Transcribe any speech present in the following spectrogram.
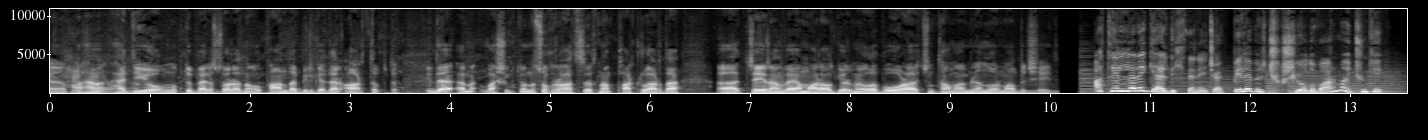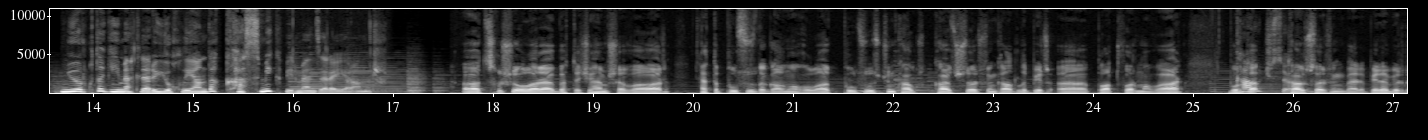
ə, hədiyyə olunubdu. Bəli, sonradan o panda bir qədər artıbdı. Bir də ə, Vaşinqtonda çox rahatçılıqla parklarda ə, ceyran və ya maral görmək olar. Bu ora üçün tamamilə normal bir şeydir. Otellərə gəldikdə necə? Belə bir çıxış yolu varmı? Çünki Nyu-Yorkda qiymətləri yoxlayanda kosmik bir mənzərə yaranır. Ə, Çıxış yolları əlbəttə ki, həmişə var. Hətta pulsuz da qalmaq olar. Pulsuz üçün Couch- Couchsurfing adlı bir ə, platforma var. Burada Couchsurfing. Couchsurfing bəli, belə bir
